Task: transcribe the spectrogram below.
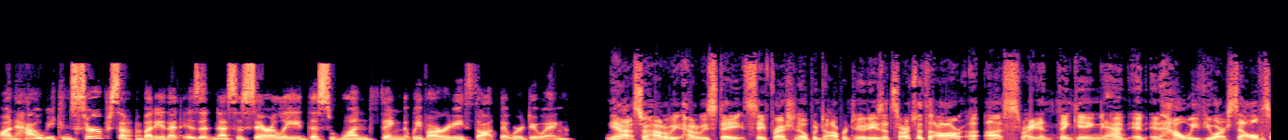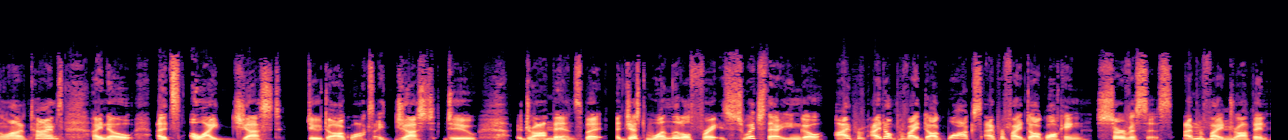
on how we can serve somebody that isn't necessarily this one thing that we've already thought that we're doing yeah. So how do we how do we stay stay fresh and open to opportunities? It starts with our uh, us, right? And thinking yeah. and, and and how we view ourselves. A lot of times, I know it's oh, I just do dog walks. I just do drop ins. Mm-hmm. But just one little phrase, switch there. You can go, I, pro- I don't provide dog walks. I provide dog walking services. I provide mm-hmm. drop in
